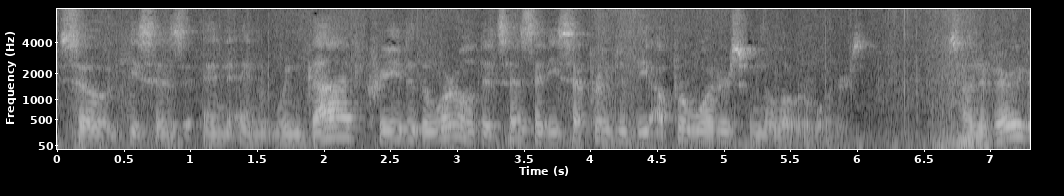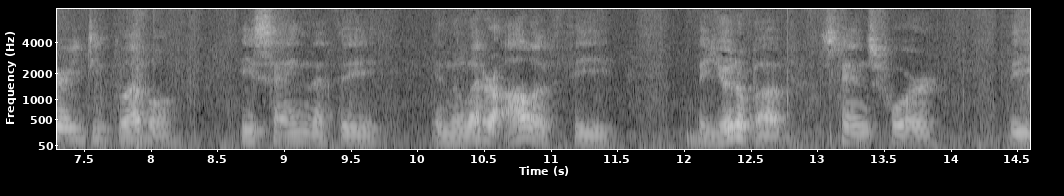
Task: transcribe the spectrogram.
So he says, and, and when God created the world, it says that he separated the upper waters from the lower waters. So on a very, very deep level, he's saying that the in the letter Aleph, the the Yud above stands for the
